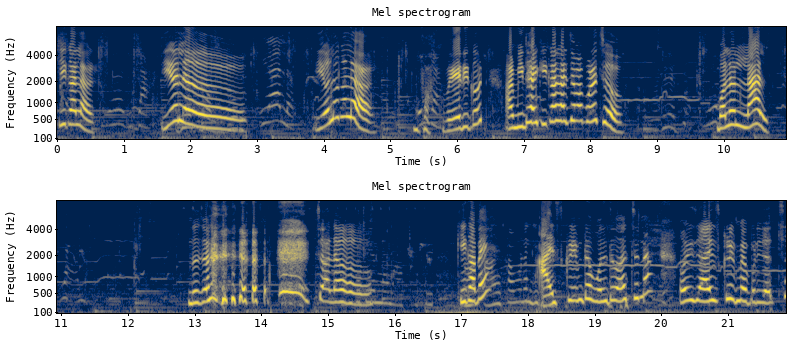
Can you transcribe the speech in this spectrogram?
কি কালার? Yellow yellow colour? বাহ ভেরি গুড আর মিঠাই, কি কালার জামা পরেছো? বলো, লাল। দুজন। চলো। কি খাবে? আইসক্রিমটা বলতে পারছ না? ওই যে আইসক্রিম ব্যাপারে যাচ্ছে।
